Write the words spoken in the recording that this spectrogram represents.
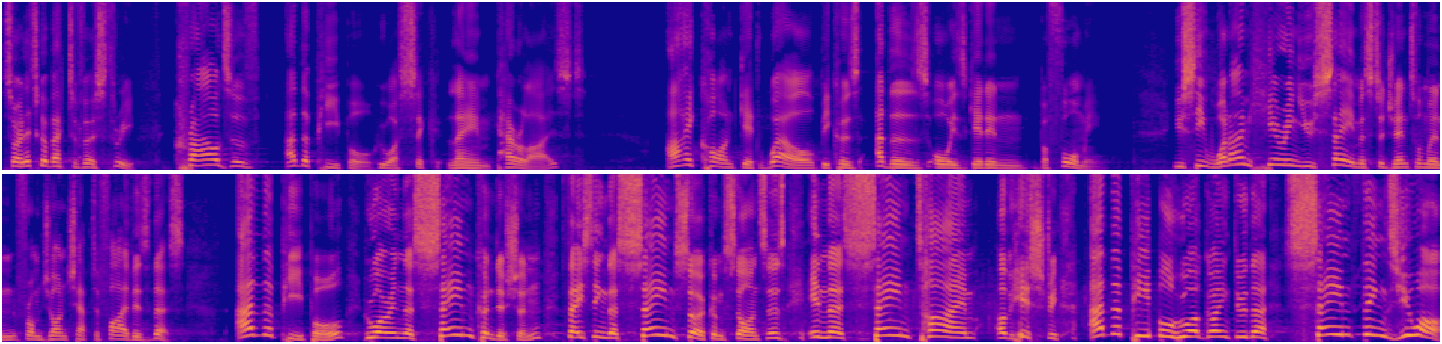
Sorry, let's go back to verse 3. Crowds of other people who are sick, lame, paralyzed I can't get well because others always get in before me. You see, what I'm hearing you say, Mr. Gentleman, from John chapter 5 is this. Other people who are in the same condition, facing the same circumstances, in the same time of history, other people who are going through the same things you are,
